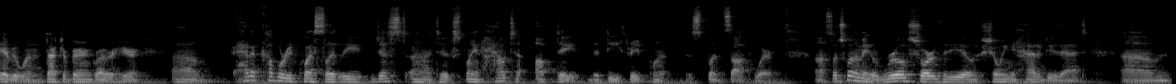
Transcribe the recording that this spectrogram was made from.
Hey everyone, Dr. Baron Grutter here. Um, had a couple requests lately just uh, to explain how to update the D3 Splint software. Uh, so I just want to make a real short video showing you how to do that. Um,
